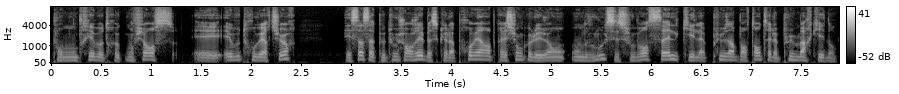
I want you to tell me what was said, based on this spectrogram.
pour montrer votre confiance et, votre ouverture. Et ça, ça peut tout changer parce que la première impression que les gens ont de vous, c'est souvent celle qui est la plus importante et la plus marquée. Donc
